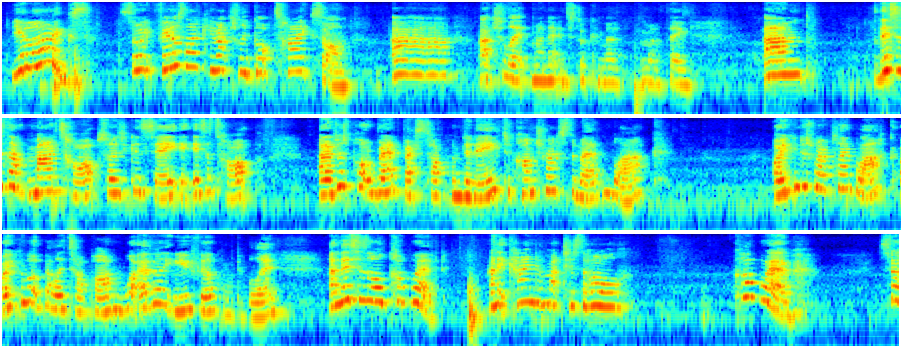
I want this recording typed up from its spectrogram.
your legs. So it feels like you actually got tights on. Ah, actually, my netting stuck in my, my thing. And this is my top, so as you can see, it is a top. And I've just put a red vest top underneath to contrast the red and black. Or you can just wear plain black, or you can put a belly top on, whatever you feel comfortable in. And this is all cobwebbed, and it kind of matches the whole cobweb. So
